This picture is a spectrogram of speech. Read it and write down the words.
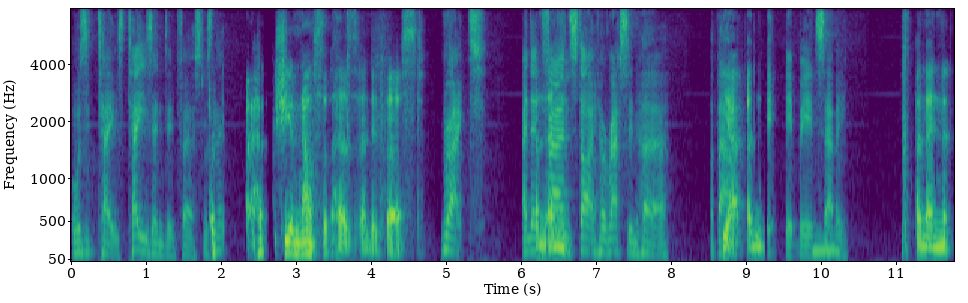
Or was it Tay's? Tay's ended first, wasn't it? She announced that hers ended first. Right. And then And then- fans started harassing her about Yeah, and it, it being Sammy. and then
